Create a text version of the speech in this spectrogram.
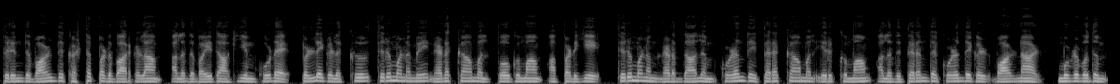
பிரிந்து வாழ்ந்து கஷ்டப்படுவார்களாம் அல்லது வயதாகியும் கூட பிள்ளைகளுக்கு திருமணமே நடக்காமல் போகுமாம். அப்படியே திருமணம் நடந்தாலும் குழந்தை பிறக்காமல் இருக்குமாம் அல்லது பிறந்த குழந்தைகள் வாழ்நாள் முழுவதும்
